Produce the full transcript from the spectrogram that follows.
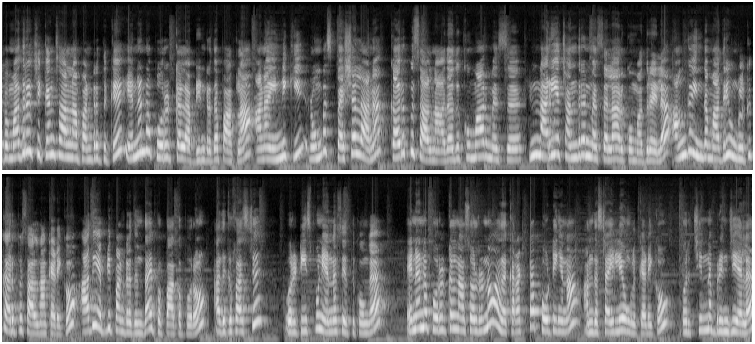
இப்போ மதுரை சிக்கன் சால்னா பண்ணுறதுக்கு என்னென்ன பொருட்கள் அப்படின்றத பார்க்கலாம். ஆனால் இன்னைக்கு ரொம்ப ஸ்பெஷலான கருப்பு சால்னா அதாவது குமார் மெஸ்ஸு இன்னும் நிறைய சந்திரன் மெஸ் எல்லாம் இருக்கும் மதுரையில். அங்கே இந்த மாதிரி உங்களுக்கு கருப்பு சால்னா கிடைக்கும். அது எப்படி பண்ணுறதுன்னு தான் இப்போ பார்க்க போகிறோம் அதுக்கு ஃபஸ்ட்டு ஒரு டீஸ்பூன் எண்ணெய் சேர்த்துக்கோங்க. என்னென்ன பொருட்கள் நான் சொல்கிறேனோ அதை கரெக்டாக போட்டிங்கன்னா அந்த ஸ்டைல்லே உங்களுக்கு கிடைக்கும். ஒரு சின்ன பிரிஞ்சி இலை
